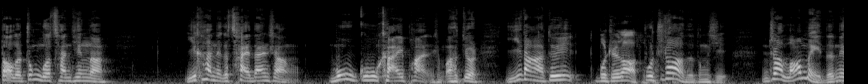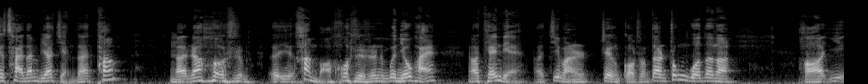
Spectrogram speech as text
到了中国餐厅呢，一看那个菜单上“蘑菇开 pan” 什么，就是一大堆不知道不知道的东西。你知道老美的那个菜单比较简单，汤啊，然后是呃汉堡或者是什么牛排，然后甜点啊，基本上是这个构成。但是中国的呢，好一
